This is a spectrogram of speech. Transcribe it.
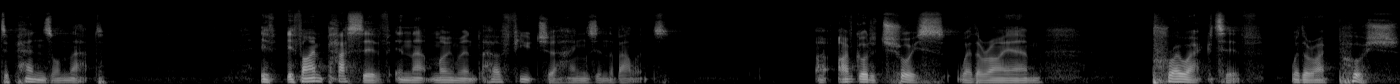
depends on that. If, if I'm passive in that moment, her future hangs in the balance. I've got a choice whether I am proactive, whether I push,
